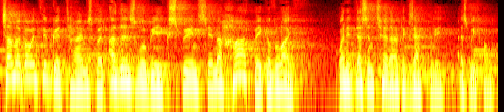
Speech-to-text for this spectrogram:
Some are going through good times, but others will be experiencing the heartbreak of life when it doesn't turn out exactly as we'd hoped.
